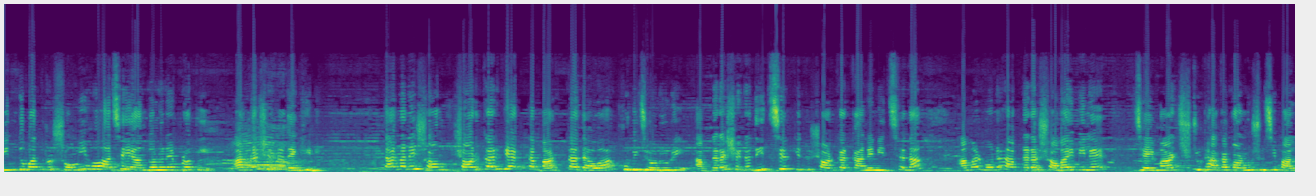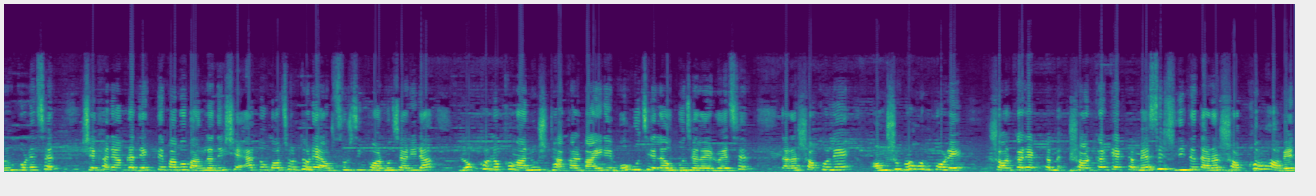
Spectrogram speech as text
বিন্দুমাত্র সমীহ আছে এই আন্দোলনের প্রতি? আমরা সেটা দেখিনি। সরকারকে একটা বার্তা দেওয়া খুবই জরুরি। আপনারা সেটা দিচ্ছেন, কিন্তু সরকার কানে নিচ্ছে না। আমার মনে হয় আপনারা সবাই মিলে যে মার্চ টু ঢাকা কর্মসূচি পালন করেছেন, সেখানে আমরা দেখতে পাবো বাংলাদেশে এত বছর ধরে আউটসোর্সিং কর্মচারীরা লক্ষ লক্ষ মানুষ ঢাকার বাইরে বহু জেলা উপজেলায় রয়েছেন। তারা সকলে অংশগ্রহণ করে সরকার একটা সরকারকে একটা মেসেজ দিতে তারা সক্ষম হবেন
